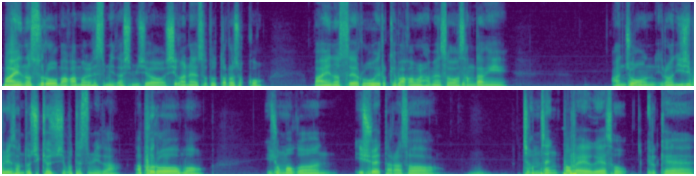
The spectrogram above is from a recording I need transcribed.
마이너스로 마감을 했습니다. 심지어 시간에서도 떨어졌고 마이너스로 이렇게 마감을 하면서 상당히 안 좋은 이런 21선도 지켜주지 못했습니다. 앞으로 뭐 이 종목은 이슈에 따라서 첨생법에 의해서 이렇게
